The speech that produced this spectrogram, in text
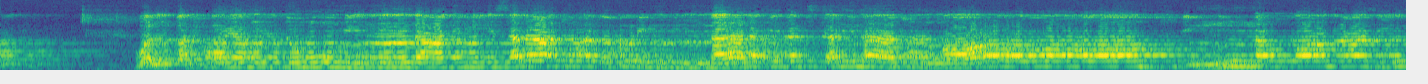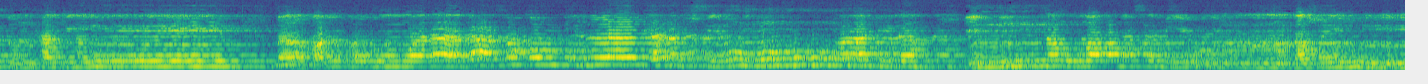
والبحر يمده من بعده سبعة أبحر ما نفذت كلمات الله. إن الله عزيز حكيم. ما خلقكم ولا بعثكم إلا كنفس واحدة. إن الله سميع بصير.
